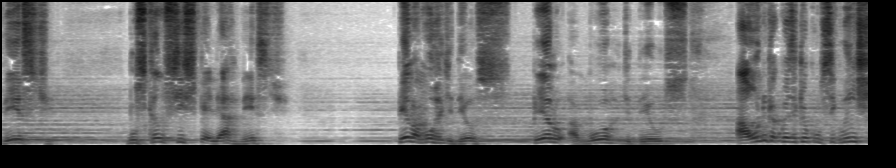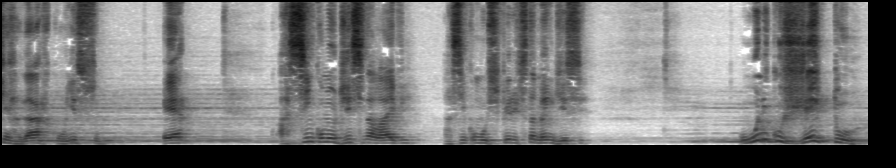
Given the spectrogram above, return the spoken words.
deste, buscando se espelhar neste. Pelo amor de Deus, pelo amor de Deus, a única coisa que eu consigo enxergar com isso é, assim como eu disse na live, assim como o Spirit também disse, o único jeito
